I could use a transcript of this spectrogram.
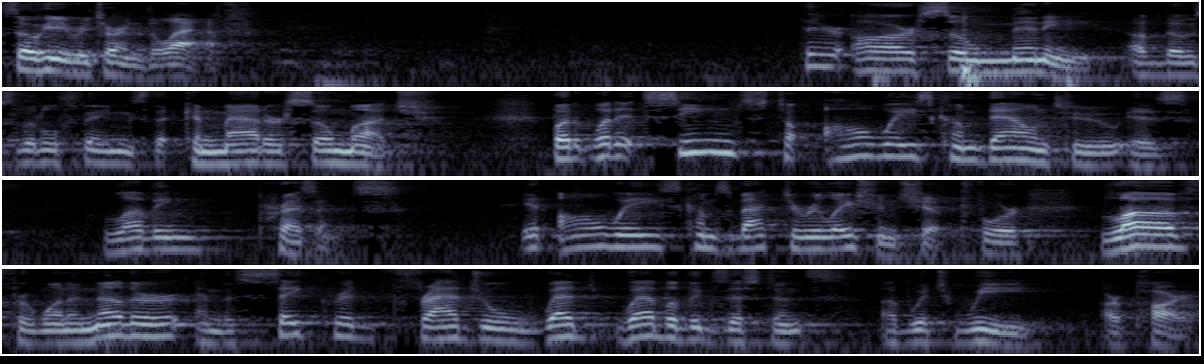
so he returned the laugh. There are so many of those little things that can matter so much. But what it seems to always come down to is loving presence. It always comes back to relationship for love for one another and the sacred, fragile web of existence of which we are part.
